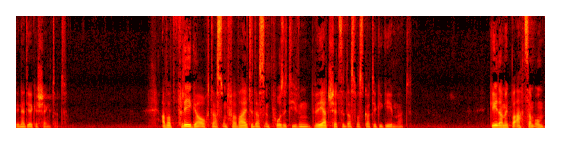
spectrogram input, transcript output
den er dir geschenkt hat. Aber pflege auch das und verwalte das im Positiven, wertschätze das, was Gott dir gegeben hat. Geh damit beachtsam um.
